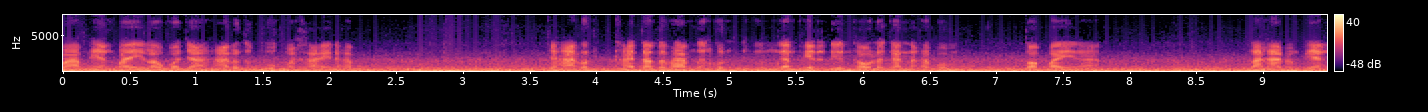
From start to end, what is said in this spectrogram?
ว่าแพงไปเราก็จะหารถถูกๆมาขายนะครับ จะหารถขายตามสภาพเหมือนคนเหมือนเพจอื่นเขาแล้วกันนะครับ ผมต่อไปนะราคาแพง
